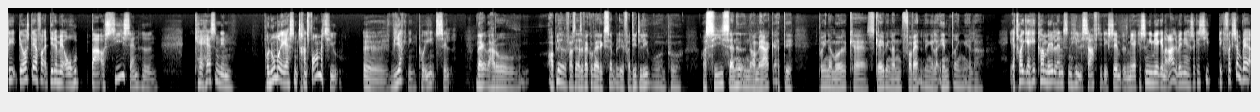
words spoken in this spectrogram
det, det er også derfor, at det der med overhovedet bare at sige sandheden, kan have sådan en, på nogle måder, sådan transformativ øh, virkning på ens selv. Hvad, hvad har du oplevet for Altså, hvad kunne være et eksempel fra dit liv på at sige sandheden og mærke, at det på en eller anden måde kan skabe en eller anden forvandling eller ændring? Eller jeg tror ikke, jeg kan komme med et eller andet sådan helt saftigt eksempel, men jeg kan sådan i mere generelle vendinger, så kan jeg sige, det kan for eksempel være,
